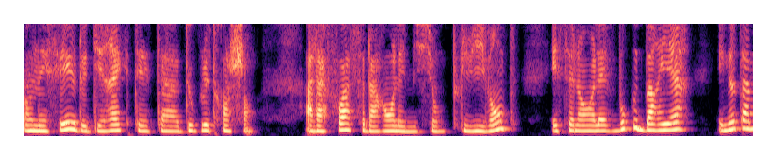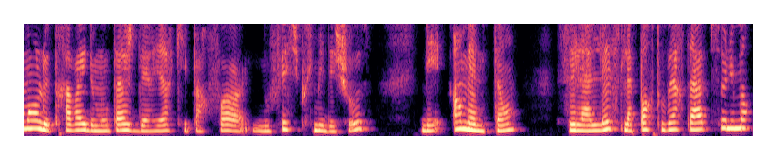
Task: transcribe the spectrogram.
En effet, le direct est à double tranchant. À la fois, cela rend l'émission plus vivante et cela enlève beaucoup de barrières et notamment le travail de montage derrière qui parfois nous fait supprimer des choses, mais en même temps, cela laisse la porte ouverte à absolument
